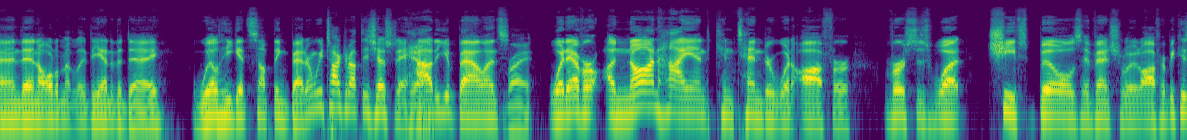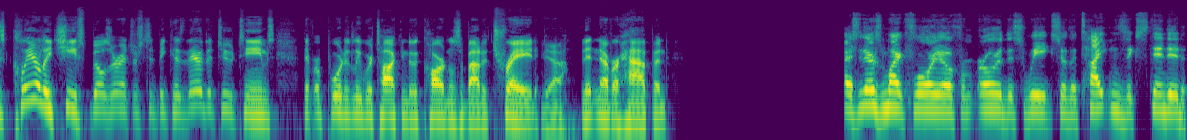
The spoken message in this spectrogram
And then ultimately, at the end of the day, will he get something better? And we talked about this yesterday. Yeah. How do you balance right. whatever a non high end contender would offer versus what Chiefs Bills eventually would offer because clearly Chiefs Bills are interested because they're the two teams that reportedly were talking to the Cardinals about a trade yeah. that never happened. All right, so there's Mike Florio from earlier this week. So the Titans extended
